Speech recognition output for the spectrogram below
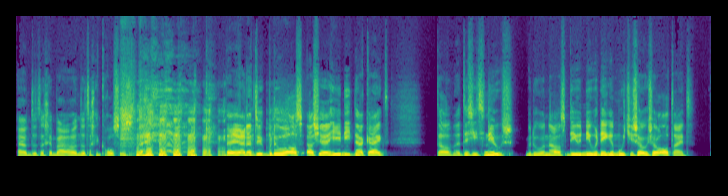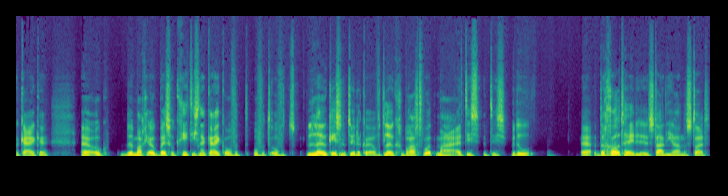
Uh, dat, er geen oh, dat er geen cross is. nee, ja, natuurlijk. bedoel, als, als je hier niet naar kijkt, dan het is iets nieuws. Ik bedoel, en als die nieuwe dingen moet je sowieso altijd bekijken. Uh, ook, daar mag je ook best wel kritisch naar kijken. Of het, of het, of het leuk is natuurlijk, of het leuk gebracht wordt. Maar het is, het is bedoel, uh, de grootheden staan hier aan de start.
